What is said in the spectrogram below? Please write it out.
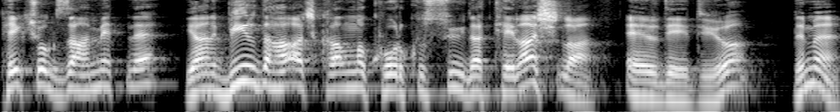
Pek çok zahmetle yani bir daha aç kalma korkusuyla, telaşla elde ediyor. Değil mi?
